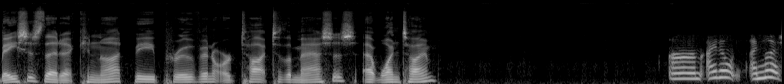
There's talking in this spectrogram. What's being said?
basis that it cannot be proven or taught to the masses at one time? Um, I don't. I'm not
